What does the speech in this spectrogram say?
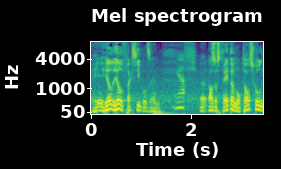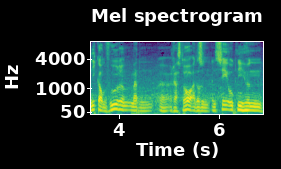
heel, heel flexibel zijn. Ja. Dat is een strijd dat een hotelschool niet kan voeren met een restaurant. En dat is een, een C ook niet hun,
